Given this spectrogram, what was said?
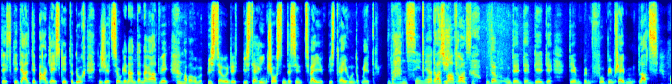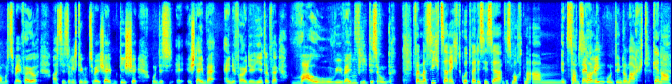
das geht, der alte Parkgleis geht da durch, das ist jetzt sogenannter Radweg, mhm. aber haben wir bis, dahin, bis dahin geschossen, das sind zwei bis 300 Meter. Wahnsinn, ja, und da muss man aufpassen. Und, da, und de, de, de, beim, beim Scheibenplatz haben wir zwei Feuer, also das ist richtig, und zwei Scheibentische und das äh, ist einfach eine Freude. Jeder fragt, wow, wie weit mhm. fliegt das runter? Vor allem, man sieht es ja recht gut, weil das ist ja, das macht man am in Samstag. Und in der Nacht. Genau.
